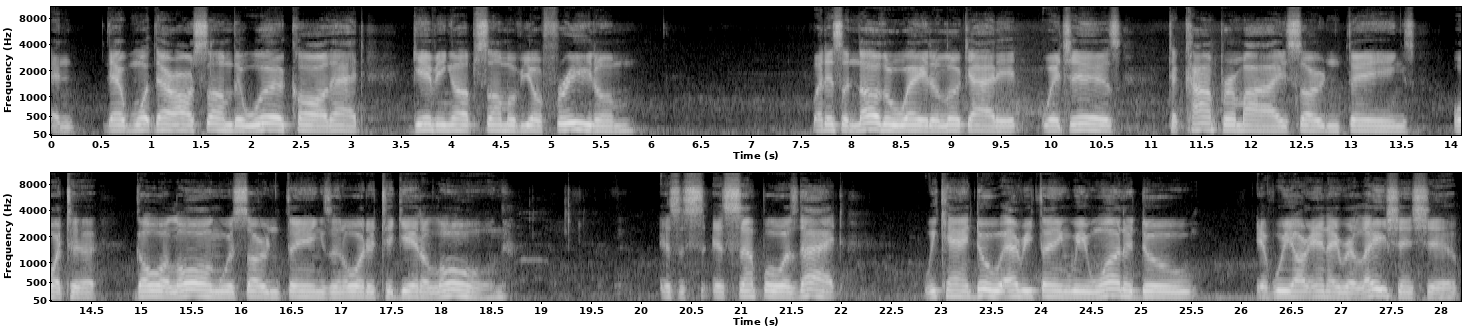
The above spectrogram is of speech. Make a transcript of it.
And there there are some that would call that giving up some of your freedom. But it's another way to look at it which is to compromise certain things or to go along with certain things in order to get along. It's as, as simple as that. We can't do everything we want to do if we are in a relationship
